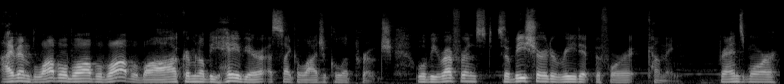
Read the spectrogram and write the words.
Ivan, blah, blah, blah, blah, blah, blah, blah, criminal behavior, a psychological approach, will be referenced, so be sure to read it before coming. Franz Moore,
